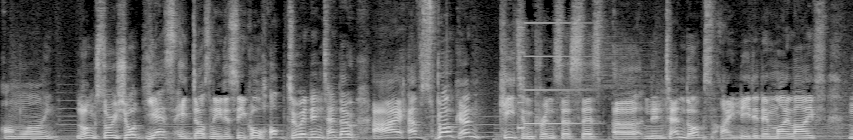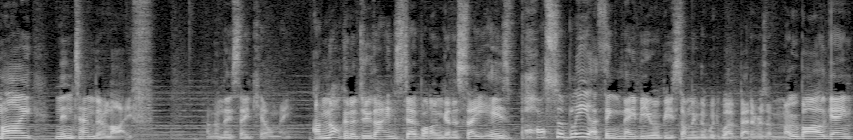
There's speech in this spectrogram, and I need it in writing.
online. Long story short, yes, it does need a sequel. Hop to it, Nintendo. I have spoken. Keaton Princess says, uh, Nintendogs, I need it in my life. My Nintendo life. And then they say kill me. I'm not going to do that. Instead, what I'm going to say is possibly, I think maybe it would be something that would work better as a mobile game,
